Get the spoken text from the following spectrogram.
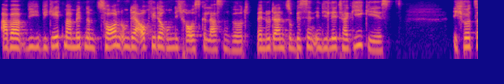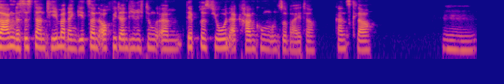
aber wie, wie geht man mit einem Zorn um, der auch wiederum nicht rausgelassen wird, wenn du dann so ein bisschen in die Lethargie gehst? Ich würde sagen, das ist dann Thema, dann geht es dann auch wieder in die Richtung ähm, Depression, Erkrankungen und so weiter. Ganz klar. Hm,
